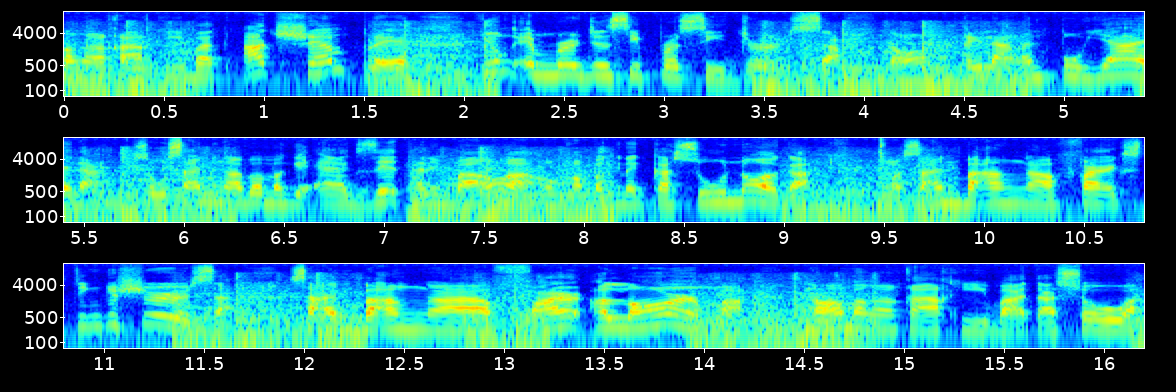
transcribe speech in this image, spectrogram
mga kaakibat, at syempre, yung emergency procedures, ah, no? Kailangan po yan. So, saan nga ba mag-exit? Halimbawa, o kapag nagkasunog, saan ba ang fire extinguishers? ah? Saan ba ang ah, fire alarm? ah, No, mga kaakibat. Ah, So, ah,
